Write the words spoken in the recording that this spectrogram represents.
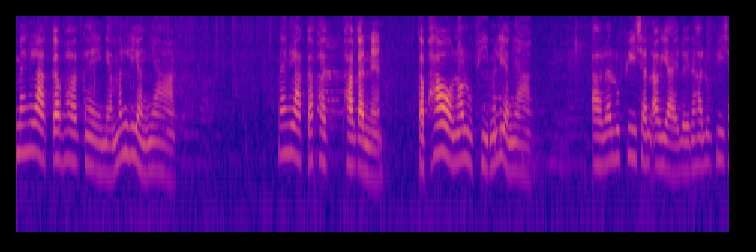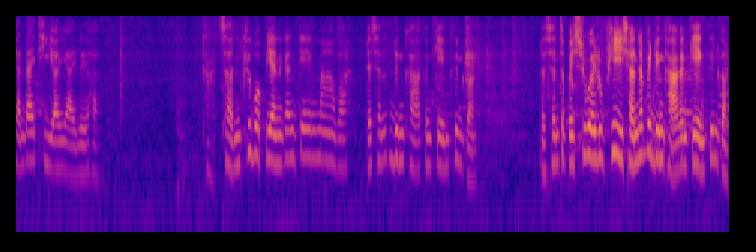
แมงลักกับผักไงเนี่ยมันเลี้ยงยาก แมงลักกับผักผักกันเนี่ยกะเพราเนาะลูกพี่มันเลี้ยงยาก เอาแล้วลูกพี่ฉันเอาใหญ่เลยนะคะ ลูกพี่ฉันได้ทีเอาใหญ่เลยค่ะ ค่ะฉันคือบ่เปลี่ยนกางเกงมาวะเดี๋ยวฉันดึงขากางเกงขึ้นก่อนเดี๋ยวฉันจะไปช่วยลูกพี่ ฉันถ้าไปดึงขากางเกงขึ้นก่อน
